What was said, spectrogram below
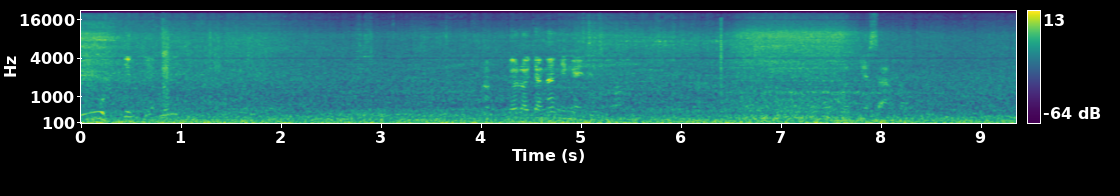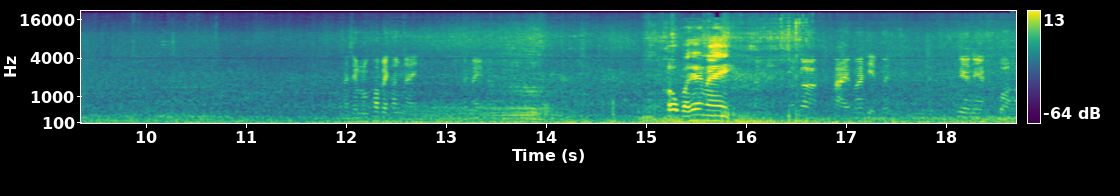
อู้เย็นเจี๊ยบเลยอะแล้วเราจะนั่งยังไงเนี่ยเปิดเกียร์สามครับอาจจะลงเข้าไปข้างในข้างในนะ เข้างใน แล้วก็ถ่ายมาเห็นไหมเนี่ยเนี่ยบอก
